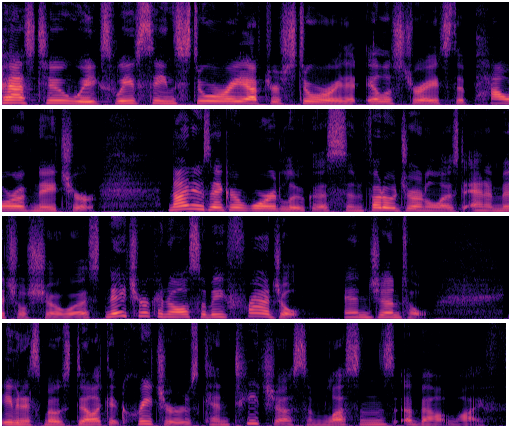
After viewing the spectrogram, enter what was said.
Past two weeks, we've seen story after story that illustrates the power of nature. 9 News anchor Ward Lucas and photojournalist Anna Mitchell show us nature can also be fragile and gentle. Even its most delicate creatures can teach us some lessons about life.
